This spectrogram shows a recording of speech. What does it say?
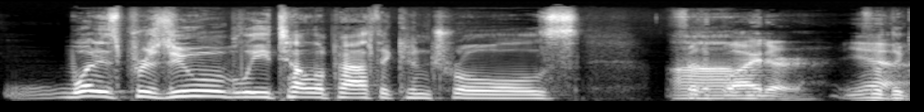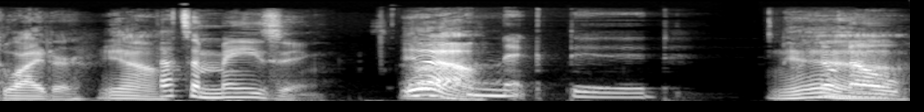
what is presumably telepathic controls For the um, glider. Yeah. For the glider, yeah, That's amazing. Yeah. Uh, Connected. yeah. I don't know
